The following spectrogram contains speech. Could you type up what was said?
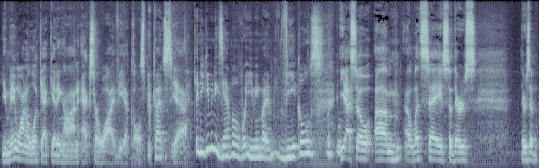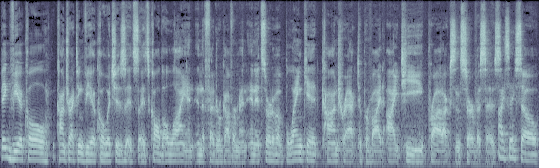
you may want to look at getting on X or Y vehicles because, yeah. Can you give me an example of what you mean by vehicles? Yeah, so um, let's say so there's there's a big vehicle contracting vehicle which is it's it's called Alliant in the federal government and it's sort of a blanket contract to provide IT products and services. I see. So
